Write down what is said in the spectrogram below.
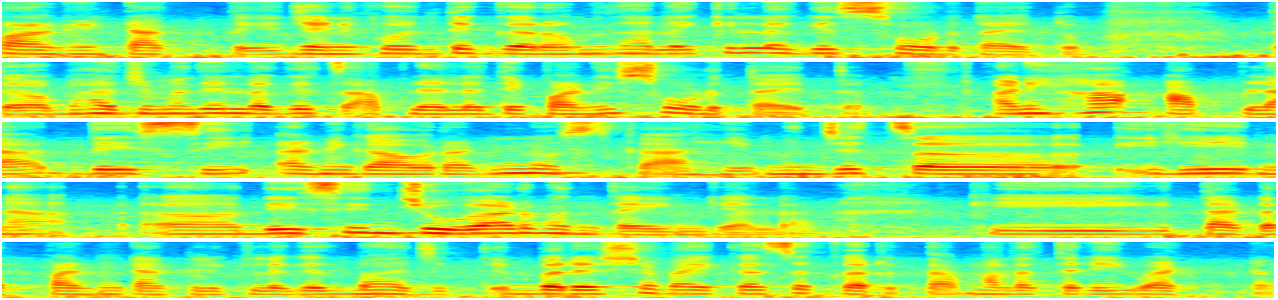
पाणी टाकते जेणेकरून ते गरम झालं की लगेच सोडता येतो. तर भाजीमध्ये लगेच आपल्याला ते पाणी सोडता येतं. आणि हा आपला देसी आणि गावरानी नुस्खा आहे. म्हणजेच अ, हे ना देसी जुगाड म्हणता येईल याला की ताटात पाणी टाकले की लगेच भाजी ते बऱ्याचशा बायका असं करता मला तरी वाटतं.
